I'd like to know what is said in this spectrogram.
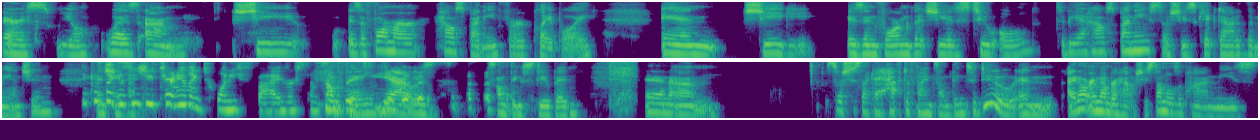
Ferris wheel was um she is a former house bunny for Playboy and she is informed that she is too old to be a house bunny so she's kicked out of the mansion. Because like she- isn't she turning like 25 or something? Something, yeah, it was- something stupid. And um so she's like I have to find something to do. And I don't remember how. She stumbles upon these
